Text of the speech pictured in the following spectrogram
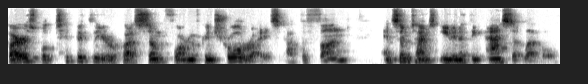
buyers will typically request some form of control rights at the fund and sometimes even at the asset level.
